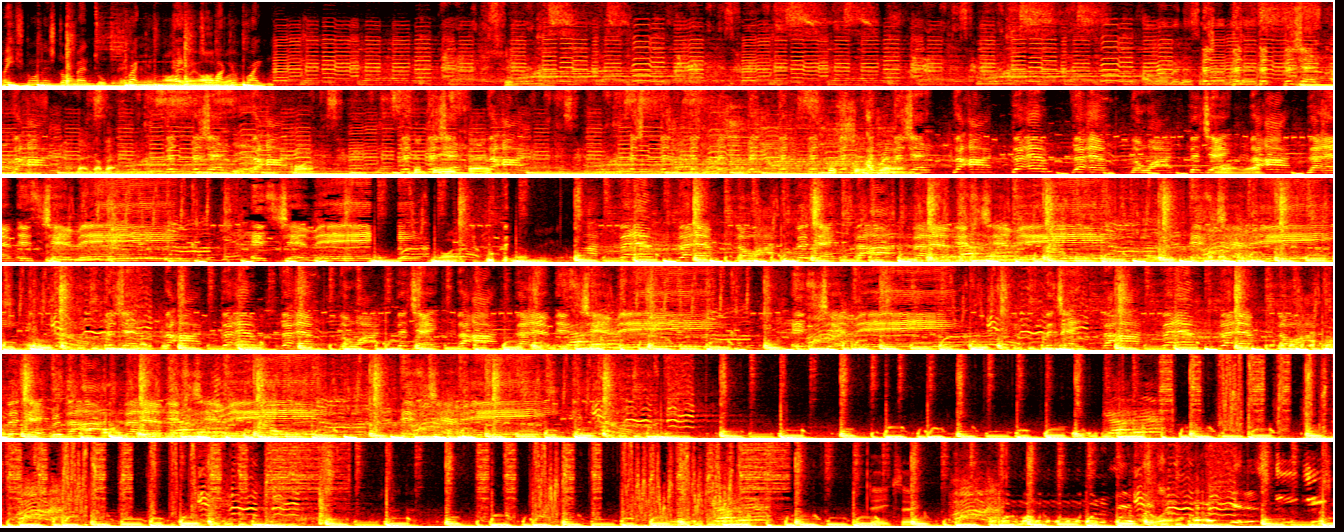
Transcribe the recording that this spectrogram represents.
based on instrumental, record, All the hey, way, all so the I way. can write. Shit. Back, go back. Corner. Good D, Kev. Good shit, I rep man. the J, the I, the M, the M, the Y, the J, Come on, the. I, the M. is Jimmy. It's Jimmy.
